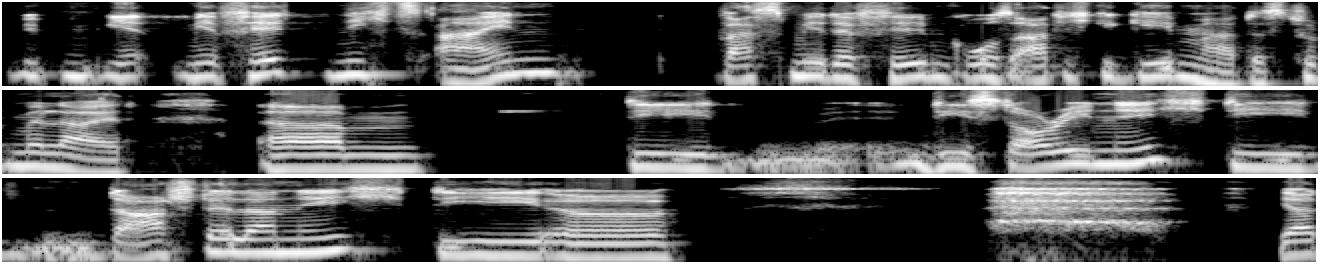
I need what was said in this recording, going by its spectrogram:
mir, mir fällt nichts ein, was mir der Film großartig gegeben hat. Es tut mir leid. Ähm, die, die Story nicht, die Darsteller nicht, die äh, ja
